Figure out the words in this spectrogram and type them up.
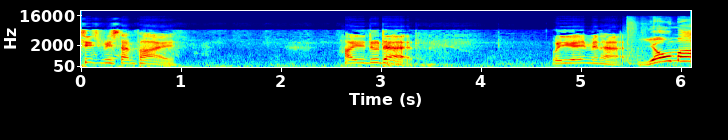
Teach me, senpai. How you do that? What are you aiming at? Yo ma.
